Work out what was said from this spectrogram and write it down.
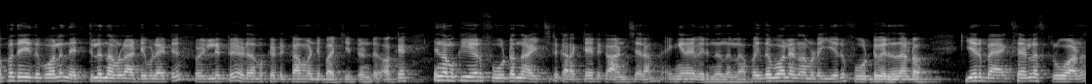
അപ്പോൾ ദേ ഇതുപോലെ നെറ്റിൽ നമ്മൾ അടിപൊളിയായിട്ട് ഫ്രില്ലിട്ട് നമുക്ക് എടുക്കാൻ വേണ്ടി പറ്റിയിട്ടുണ്ട്. ഓക്കെ ഇനി നമുക്ക് ഈ ഒരു ഫോട്ടോ ഒന്ന് അഴിച്ചിട്ട് കറക്റ്റായിട്ട് കാണിച്ചു തരാം എങ്ങനെയാണ് വരുന്നതെന്നുള്ളത്. അപ്പോൾ ഇതുപോലെയാണ് നമ്മുടെ ഈ ഒരു ഫൂട്ട് വരുന്നത് കണ്ടോ? ഈ ഒരു ബാക്ക് സൈഡിലെ സ്ക്രൂ ആണ്.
